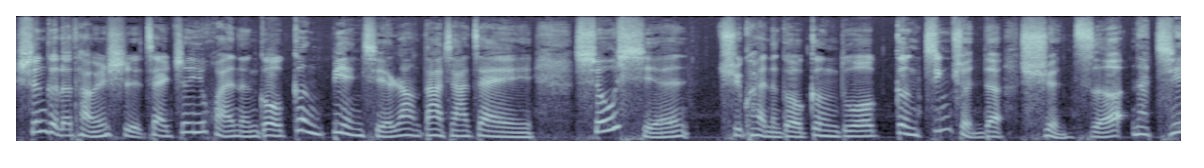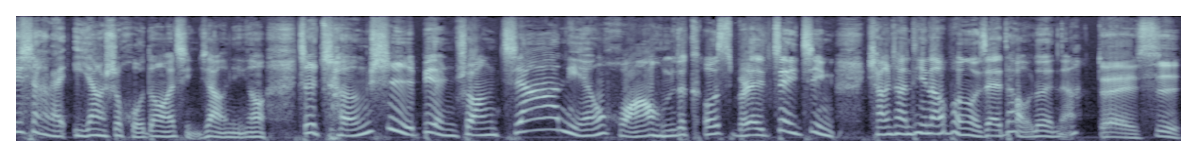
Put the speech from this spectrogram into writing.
升格的台湾市在这一环能够更便捷，让大家在休闲。区块能够有更多更精准的选择。那接下来一样是活动要请教您哦。这个城市变装嘉年华，我们的 cosplay 最近常常听到朋友在讨论呢、啊。对，是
